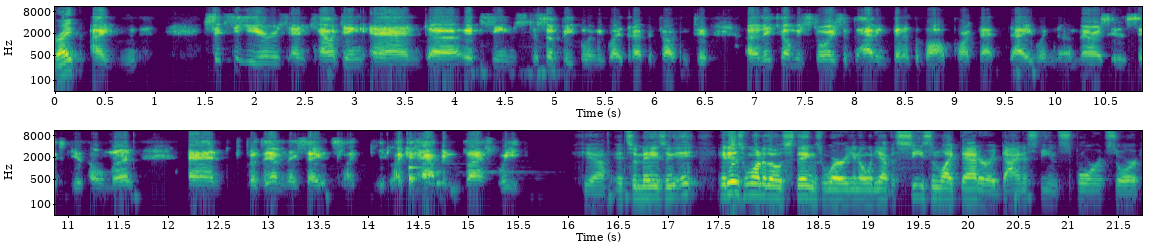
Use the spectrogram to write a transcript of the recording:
Right? I 60 years and counting, and uh, it seems to some people anyway that I've been talking to, uh, they tell me stories of having been at the ballpark that day when uh, Maris hit his 60th home run, and for them, they say it's like like it happened last week. Yeah, it's amazing. It it is one of those things where you know when you have a season like that, or a dynasty in sports, or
